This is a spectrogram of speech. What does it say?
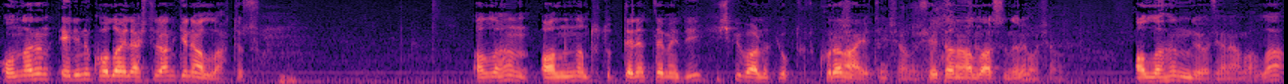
Onların elini kolaylaştıran yine Allah'tır. Allah'ın alnından tutup denetlemediği hiçbir varlık yoktur. Kur'an ayeti. İnşallah. Şeytana Allah'a sınırım. Allah'ın diyor Cenab-ı Allah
